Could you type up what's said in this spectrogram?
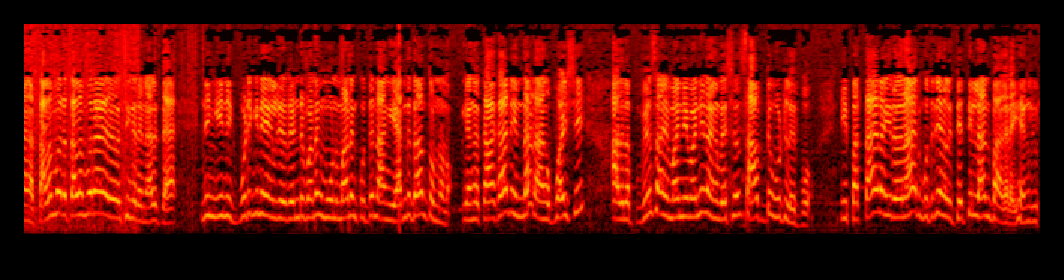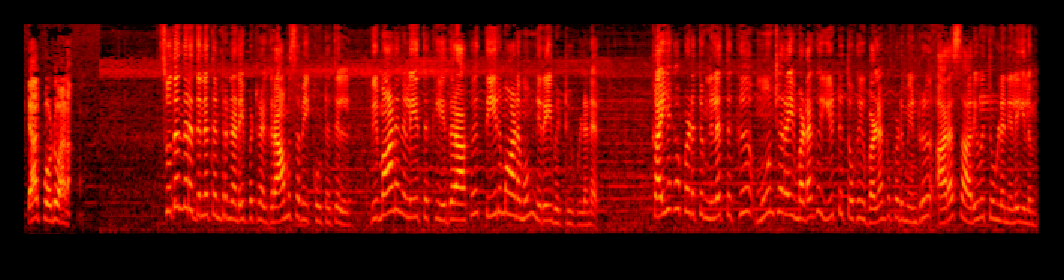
நாங்க தலைமுறை தலைமுறை வச்சுக்கிற நிலத்தை நீங்க இன்னைக்கு பிடிங்கின எங்களுக்கு ரெண்டு மடங்கு மூணு மடங்கு கொடுத்து நாங்க இறந்து தான் துண்ணணும். எங்க காக்கான்னு இருந்தா நாங்க போயிச்சு அதுல விவசாயம் பண்ணி பண்ணி நாங்க வச்சு சாப்பிட்டு வீட்டுல இருப்போம். நீ பத்தாயிரம் இருபதாயிரம் கொடுத்துட்டு எங்களுக்கு தெத்திடலான்னு பாக்குறேன். எங்களுக்கு யார் போடுவானா சுதந்திர தினத்தன்று நடைபெற்ற கிராம சபை கூட்டத்தில் விமான நிலையத்துக்கு எதிராக தீர்மானமும் நிறைவேற்றியுள்ளனர். கையகப்படுத்தும் நிலத்துக்கு மூன்றரை மடங்கு ஈட்டுத்தொகை வழங்கப்படும் என்று அரசு அறிவித்துள்ள நிலையிலும்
